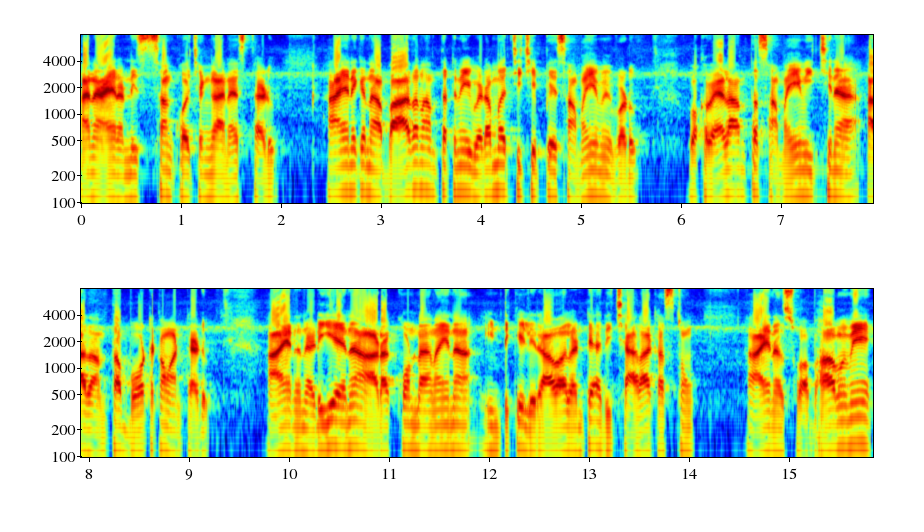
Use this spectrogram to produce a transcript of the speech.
అని ఆయన నిస్సంకోచంగా అనేస్తాడు. ఆయనకి నా బాధను అంతటినీ విడమర్చి చెప్పే సమయం ఇవ్వడు. ఒకవేళ అంత సమయం ఇచ్చినా అదంతా బూటకం అంటాడు. ఆయనను అడిగైనా అడగకుండానైనా ఇంటికి వెళ్ళి రావాలంటే అది చాలా కష్టం. ఆయన స్వభావమే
